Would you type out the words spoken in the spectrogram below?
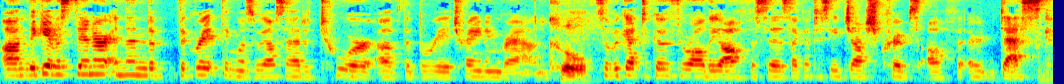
Um, they gave us dinner, and then the, the great thing was we also had a tour of the Berea training ground. Cool. So we got to go through all the offices. I got to see Josh Cribb's office or desk,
